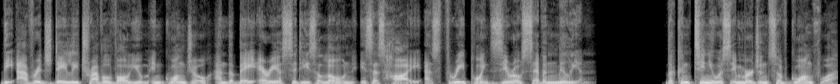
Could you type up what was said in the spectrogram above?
The average daily travel volume in Guangzhou and the Bay Area cities alone is as high as 3.07 million. The continuous emergence of Guangfo,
